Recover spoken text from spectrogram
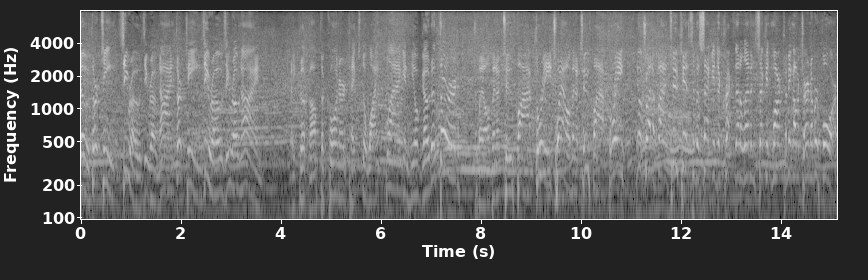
no, 13-0-0-9, 13-0-0-9. Ray Cook off the corner, takes the white flag, and he'll go to third. 12 and a 2-5-3, 12 and a 2-5-3. He'll try to find two-tenths of a second to crack that 11-second mark coming off of turn number four.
